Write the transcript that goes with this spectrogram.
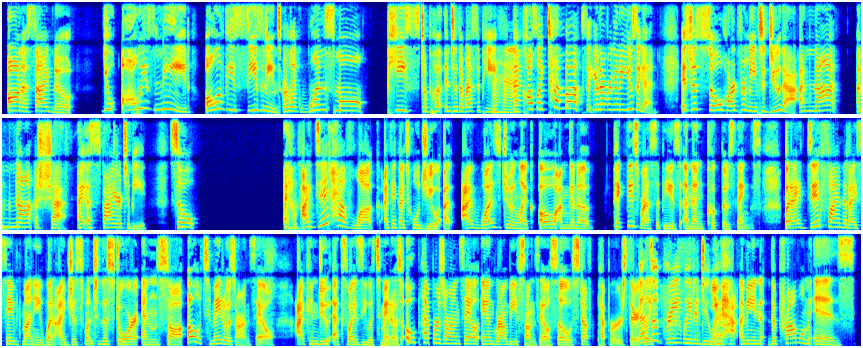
on a side note, you always need all of these seasonings or like one small piece to put into the recipe Mhm. that costs like 10 bucks that you're never going to use again. It's just so hard for me to do that. I'm not I'm not a chef. I aspire to be. So I don't know. I did have luck. I think I told you. I, I was doing like, oh, I'm gonna pick these recipes and then cook those things. But I did find that I saved money when I just went to the store and saw, oh, tomatoes are on sale. I can do XYZ with tomatoes. Oh, peppers are on sale and ground beef's on sale. So stuffed peppers. They're That's like a great way to do it. ha- I mean, the problem is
